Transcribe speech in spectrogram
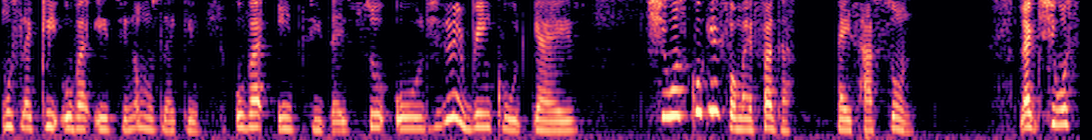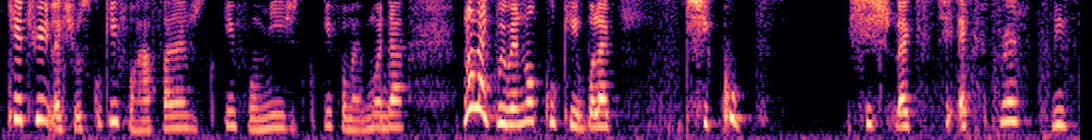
most likely over 80, not most likely, over 80, that is so old. She's even wrinkled, guys. She was cooking for my father, that is her son. Like she was catering, like she was cooking for her father, she was cooking for me, she's cooking for my mother. Not like we were not cooking, but like she cooked. She sh- like she expressed this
